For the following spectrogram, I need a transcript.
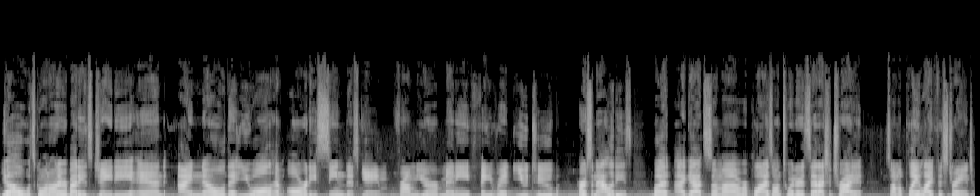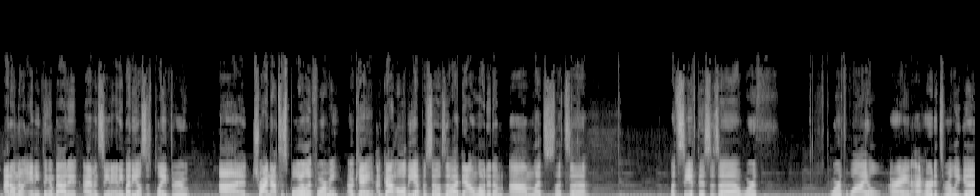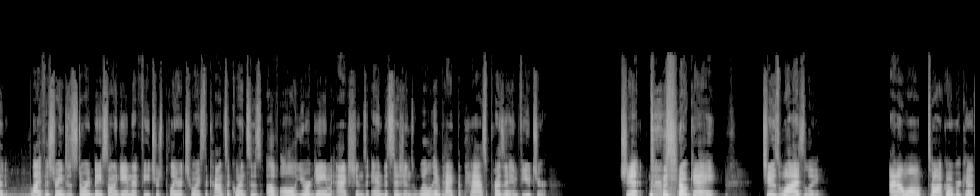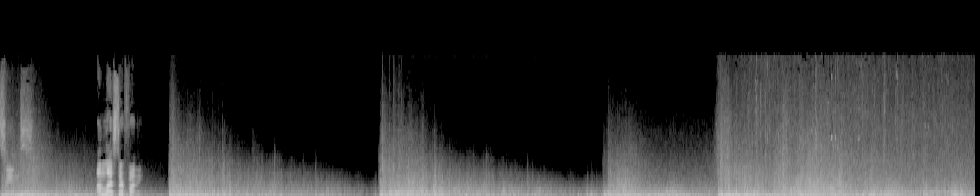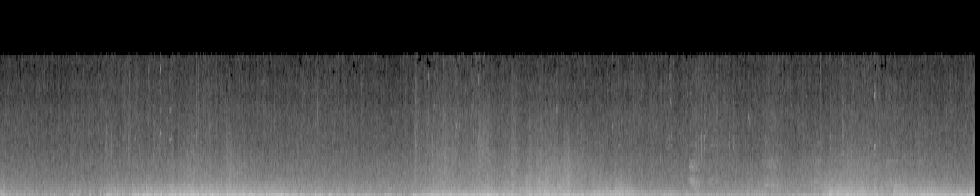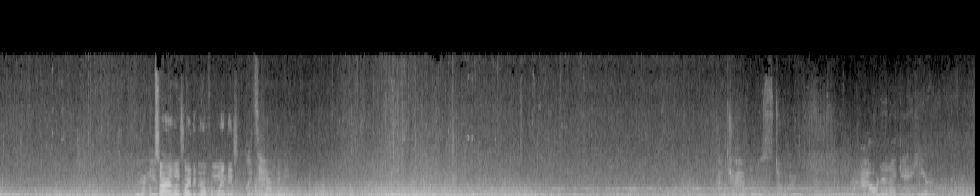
Yo, what's going on everybody? It's JD and I know that you all have already seen this game from your many favorite YouTube personalities, but I got some uh, replies on Twitter that said I should try it. So I'm gonna play Life is Strange. I don't know anything about it. I haven't seen anybody else's playthrough. Uh, try not to spoil it for me, okay? I've got all the episodes though. I downloaded them. Um, let's let's uh, let's see if this is uh worth worthwhile. All right, I heard it's really good. Life is Strange is a story based on a game that features player choice. The consequences of all your game actions and decisions will impact the past, present, and future. Shit. okay. Choose wisely. And I won't talk over cutscenes. Unless they're funny. I'm sorry, it looks like the girl from Wendy's. What's happening? I'm trapped in a storm? How did I get here?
